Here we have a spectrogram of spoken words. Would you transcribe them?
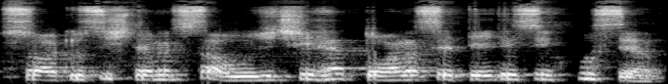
só que o sistema de saúde te retorna 75%.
